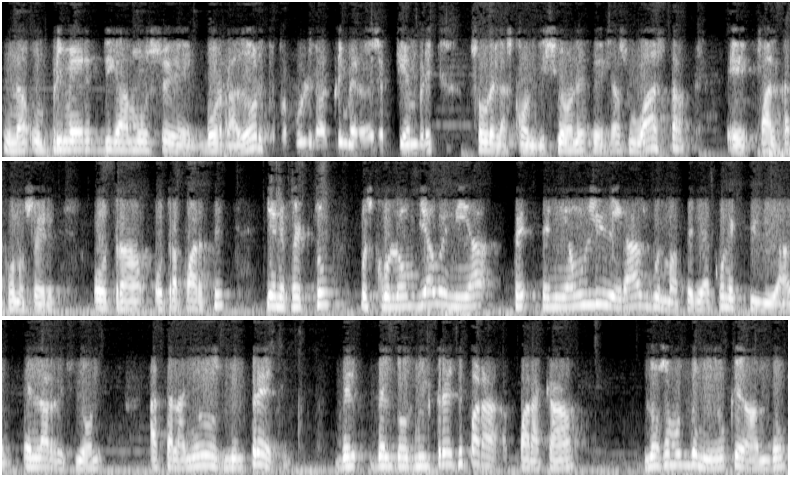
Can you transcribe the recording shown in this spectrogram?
un primer, digamos, eh, borrador que fue publicado el primero de septiembre sobre las condiciones de esa subasta. Eh, falta conocer otra, otra parte. Y en efecto, pues Colombia venía, tenía un liderazgo en materia de conectividad en la región hasta el año 2013. Del, del 2013 para, para acá nos hemos venido quedando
